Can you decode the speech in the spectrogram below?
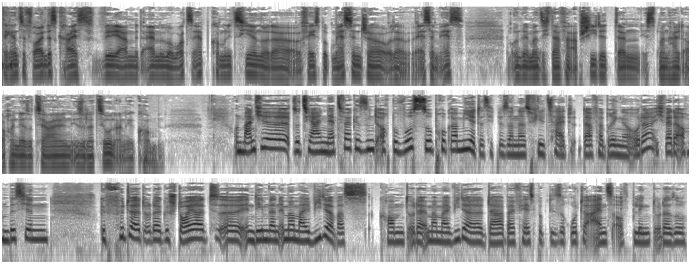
der ganze Freundeskreis will ja mit einem über WhatsApp kommunizieren oder Facebook Messenger oder SMS. Und wenn man sich da verabschiedet, dann ist man halt auch in der sozialen Isolation angekommen. Und manche sozialen Netzwerke sind auch bewusst so programmiert, dass ich besonders viel Zeit da verbringe, oder? Ich werde auch ein bisschen gefüttert oder gesteuert, äh, indem dann immer mal wieder was kommt oder immer mal wieder da bei Facebook diese rote Eins aufblinkt oder so.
